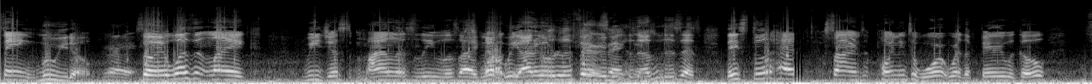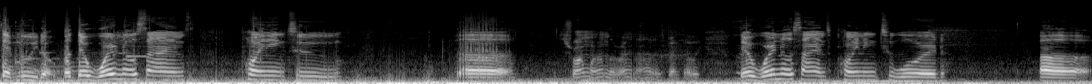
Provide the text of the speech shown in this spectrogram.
saying Muido. right. So it wasn't like we just mindlessly was like, no, we gotta go to the ferry Exactly. because that's what it says. They still had signs pointing toward where the ferry would go, said Muido, but there were no signs pointing to the Shawarma on the right. Now let's back that way. There were no signs pointing toward uh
